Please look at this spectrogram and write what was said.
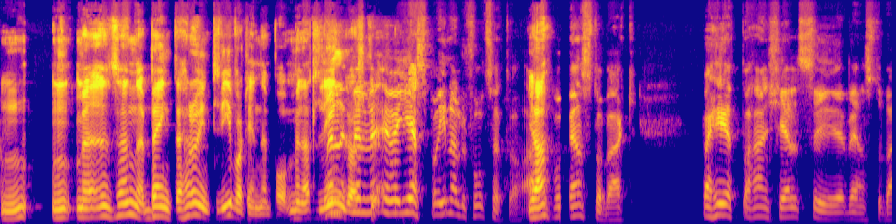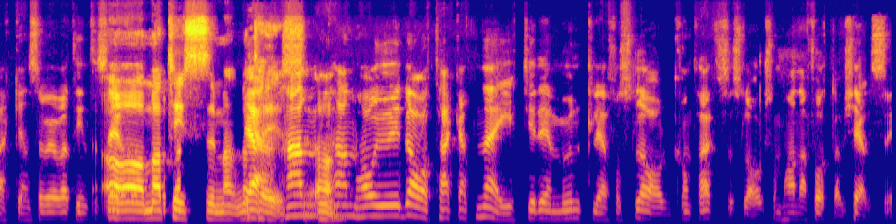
Mm. Mm. Men sen, Bengt, det här har inte vi varit inne på, men att Lingard... Men, men eh, Jesper, innan du fortsätter. Ja. På vänsterback. Vad heter han Chelsea-vänsterbacken som vi har varit intresserade Ja, Mattis, Ma- Ja, han, Ja, han har ju idag tackat nej till det muntliga förslag, kontraktsförslag som han har fått av Chelsea.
